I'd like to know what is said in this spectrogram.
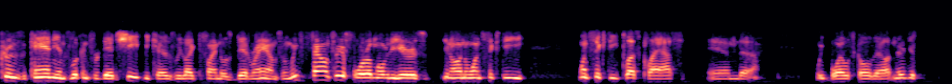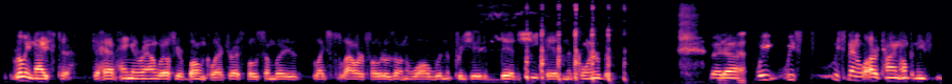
cruise the canyons looking for dead sheep because we like to find those dead rams. And we've found three or four of them over the years, you know, in the 160, 160 plus class. And uh, we boil the skulls out, and they're just really nice to to have hanging around. Well, if you're a bone collector, I suppose somebody that likes flower photos on the wall wouldn't appreciate a dead sheep head in the corner, but but uh, Yeah. we we we spent a lot of time humping these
